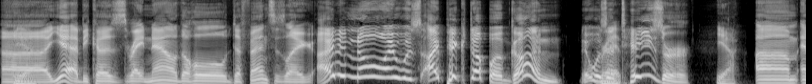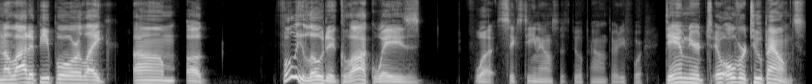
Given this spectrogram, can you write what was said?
Uh, yeah. because right now the whole defense is like, I didn't know I was. I picked up a gun. It was a taser. Yeah. Um, and a lot of people are like, um, a fully loaded Glock weighs what, sixteen ounces to a pound, thirty-four, damn near t- over two pounds,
